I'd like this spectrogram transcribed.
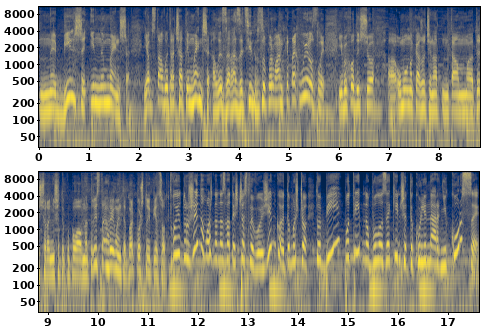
Не більше і не менше. Я б став витрачати менше, але зараз ціни в супермаркетах виросли. І виходить, що умовно кажучи, на там е, те, що раніше ти купував на 300 гривень, тепер коштує 500. Твою дружину можна назвати щасливою жінкою, тому що тобі потрібно було закінчити кулінарні курси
